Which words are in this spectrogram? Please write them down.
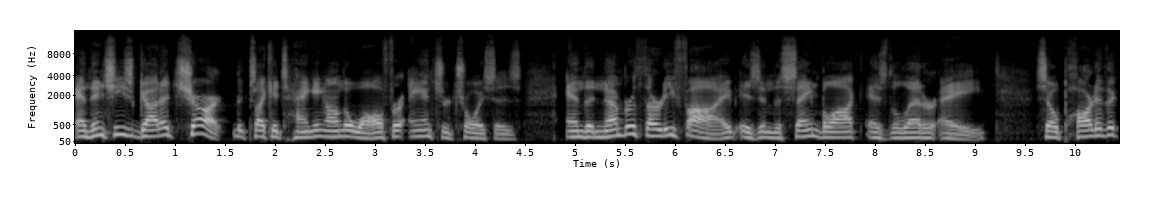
And then she's got a chart. Looks like it's hanging on the wall for answer choices. And the number 35 is in the same block as the letter A. So part of the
